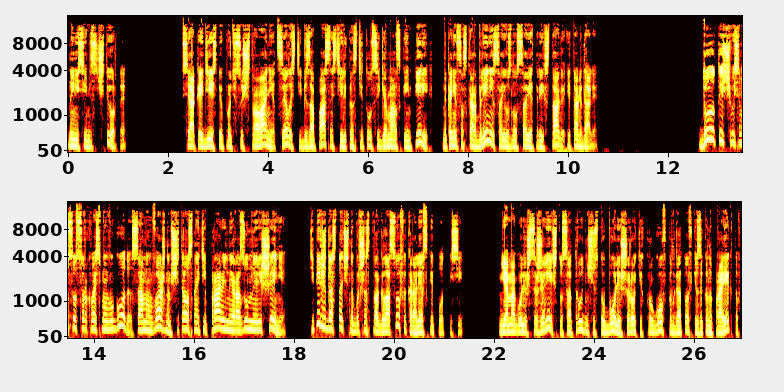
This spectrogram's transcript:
ныне 74 Всякое действие против существования, целости, безопасности или Конституции Германской империи, наконец, оскорбление Союзного Совета Рейхстага и так далее. До 1848 года самым важным считалось найти правильные и разумные решения. Теперь же достаточно большинства голосов и королевской подписи. Я могу лишь сожалеть, что сотрудничество более широких кругов в подготовке законопроектов,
